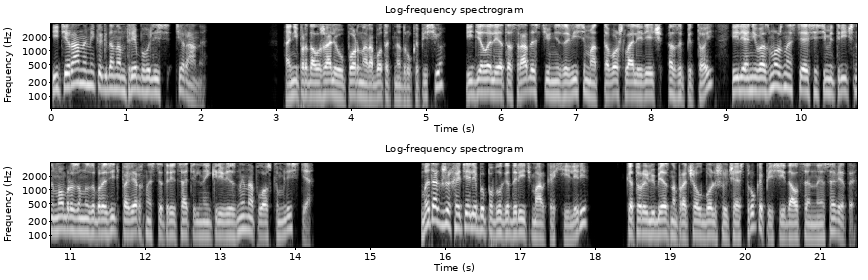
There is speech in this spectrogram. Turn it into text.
и тиранами, когда нам требовались тираны. Они продолжали упорно работать над рукописью и делали это с радостью, независимо от того, шла ли речь о запятой или о невозможности асимметричным образом изобразить поверхность отрицательной кривизны на плоском листе. Мы также хотели бы поблагодарить Марка Хиллери, который любезно прочел большую часть рукописи и дал ценные советы,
